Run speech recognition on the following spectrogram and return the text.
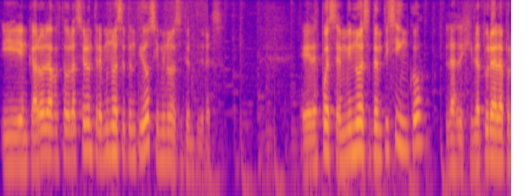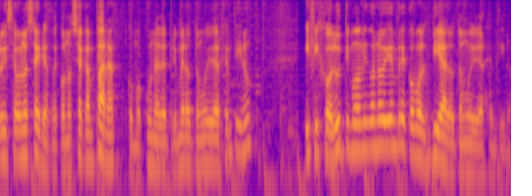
Y encaró la restauración entre 1972 y 1973. después, en 1975, la legislatura de la provincia de Buenos Aires reconoció a Campana como cuna del primer automóvil argentino y fijó el último domingo de noviembre como el Día del Automóvil Argentino.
